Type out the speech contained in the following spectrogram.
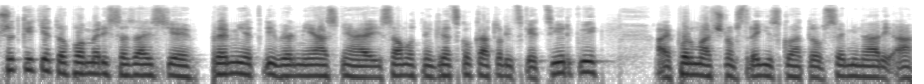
Všetky tieto pomery sa zaiste premietli veľmi jasne aj samotnej grecko-katolíckej církvi, aj v formačnom stredisku, a to v seminári a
